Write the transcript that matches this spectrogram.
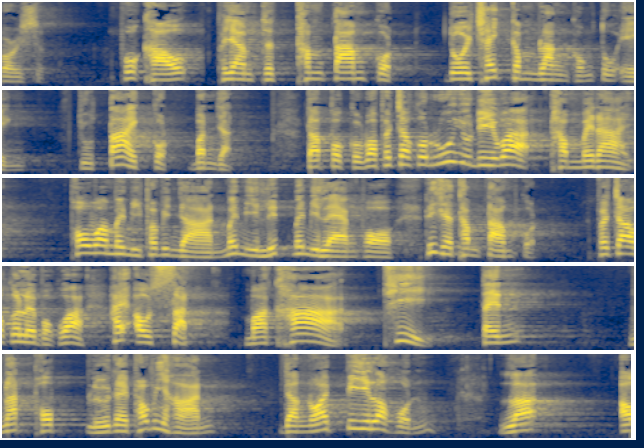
บริสุทธิ์ พวกเขาพยายามจะทำตามกฎโดยใช้กำลังของตัวเอง อยู่ใต้กฎบัญญัติ แต่ปรากฏว่าพระเจ้าก็รู้อยู่ดีว่าทำไม่ได้ เพราะว่าไม่มีพระวิญญาณ ไม่มีฤทธิ์ไม่มีแรงพอที่จะทำตามกฎ พระเจ้าก็เลยบอกว่าให้เอาสัตว์มาฆ่าที่เต็นท์นัดพบหรือในพระวิหารอย่างน้อยปีละหนและเอา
